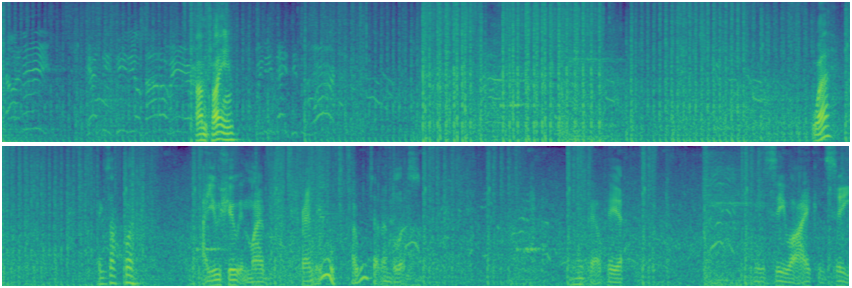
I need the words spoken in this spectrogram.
Johnny! Get these idiots out of here! I'm trying. Where? Exactly. Are you shooting my friend? Ooh, I will take them bullets. Okay, up here. Let me see what I can see.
